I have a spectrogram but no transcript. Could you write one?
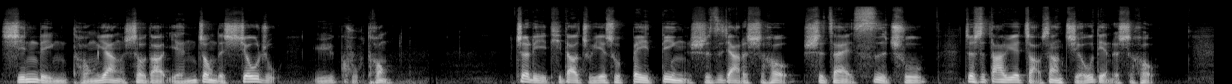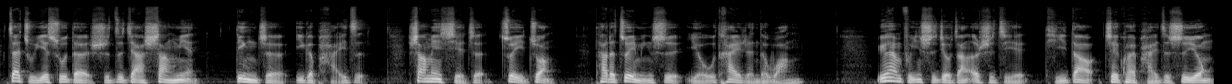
心灵同样受到严重的羞辱与苦痛。这里提到主耶稣被钉十字架的时候是在四初，这是大约早上九点的时候，在主耶稣的十字架上面钉着一个牌子，上面写着罪状，他的罪名是犹太人的王。约翰福音十九章二十节提到，这块牌子是用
